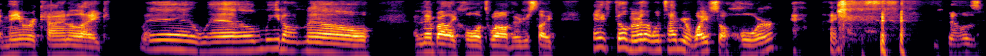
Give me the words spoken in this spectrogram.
and they were kind of like, eh, well, we don't know. And then by like hole twelve, they're just like, hey, Phil, remember that one time your wife's a whore? Phil was,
